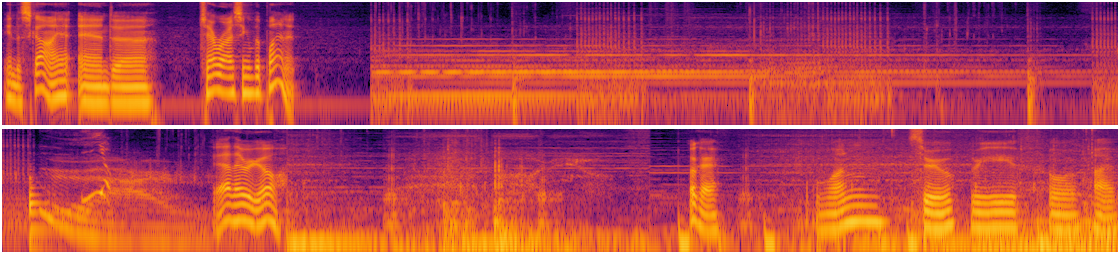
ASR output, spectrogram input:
in the sky and uh, terrorizing the planet. Yeah, there we go. Okay. One, two, three, four, five.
